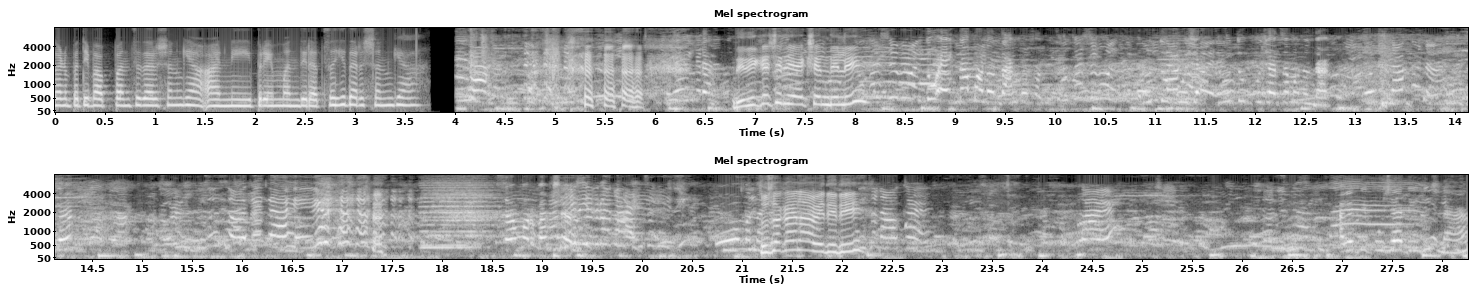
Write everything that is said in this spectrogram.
गणपती बाप्पांचं दर्शन घ्या आणि प्रेम मंदिराचंही दर्शन घ्या. दीदी कशी रिॲक्शन दिली तू एकदा म्हणून दाखव फक्त ऋतुपूजा म्हणून दाखव. तुझं स्वागत आहे. समोर बघ हो म्हणा. तुझं काय नाव आहे दीदी? नाव काय? काय? अगं ती पूजा दिली ना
